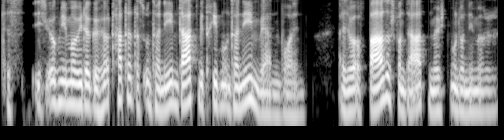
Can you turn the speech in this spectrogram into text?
dass ich irgendwie immer wieder gehört hatte, dass Unternehmen datengetriebene Unternehmen werden wollen. Also auf Basis von Daten möchten unternehmer,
